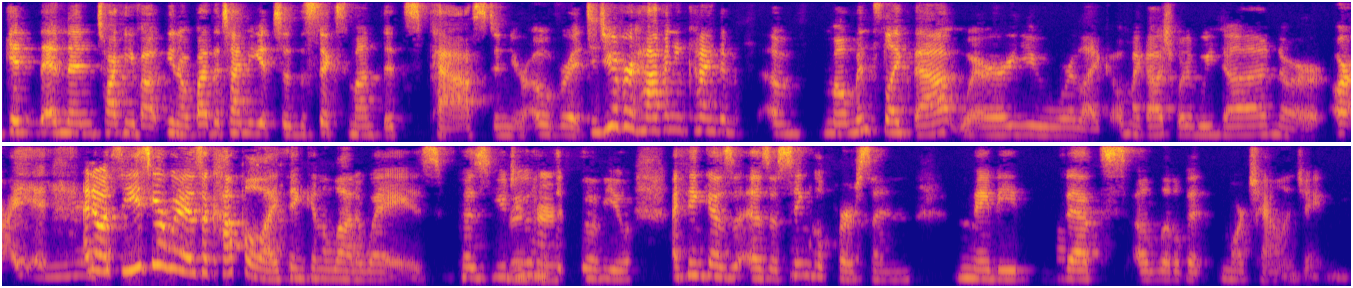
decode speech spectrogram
get and then talking about, you know, by the time you get to the sixth month, it's passed and you're over it. Did you ever have any kind of, of moments like that where you were like, oh my gosh, what have we done? Or or I, I know it's easier way as a couple, I think, in a lot of ways, because you do mm-hmm. have the two of you. I think as as a single person, maybe that's a little bit more challenging.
